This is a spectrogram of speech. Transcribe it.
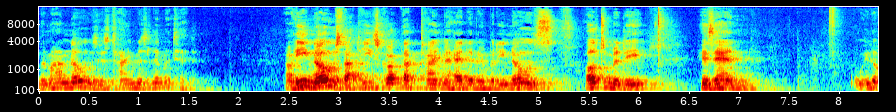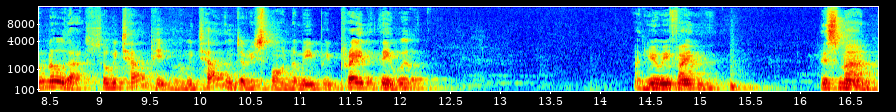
the man knows his time is limited. Now he knows that. He's got that time ahead of him, but he knows ultimately his end. We don't know that. So we tell people and we tell them to respond and we, we pray that they will. And here we find this man,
